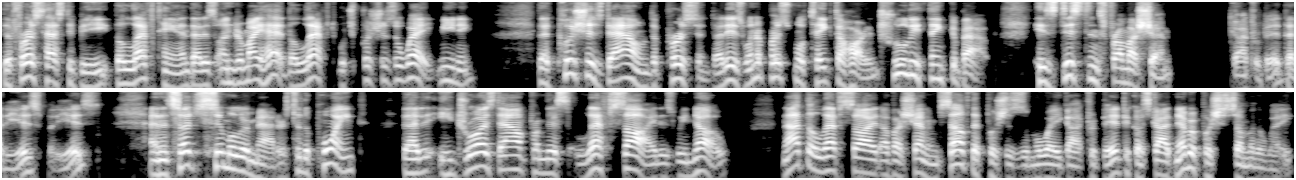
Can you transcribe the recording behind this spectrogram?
the first has to be the left hand that is under my head, the left which pushes away, meaning that pushes down the person. That is, when a person will take to heart and truly think about his distance from Hashem, God forbid that he is, but he is, and in such similar matters to the point that he draws down from this left side, as we know, not the left side of Hashem himself that pushes him away, God forbid, because God never pushes someone away,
